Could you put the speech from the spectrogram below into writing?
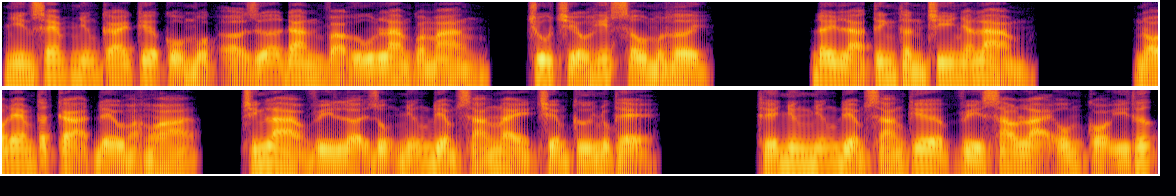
Nhìn xem những cái kia cổ mục ở giữa đan và ưu lam qua mang, chu chiều hít sâu một hơi. Đây là tinh thần chi nhãn làm. Nó đem tất cả đều hoạt hóa, chính là vì lợi dụng những điểm sáng này chiếm cứ nhục thể. Thế nhưng những điểm sáng kia vì sao lại ôm có ý thức?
